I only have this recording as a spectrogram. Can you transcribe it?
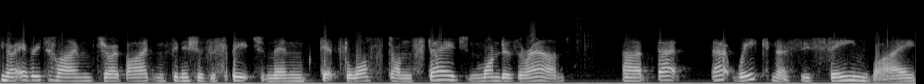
you know, every time Joe Biden finishes a speech and then gets lost on stage and wanders around, uh, that that weakness is seen by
